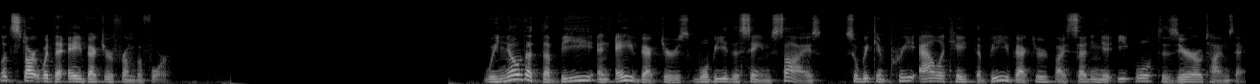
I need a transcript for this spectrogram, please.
Let's start with the a vector from before. We know that the b and a vectors will be the same size, so we can pre-allocate the b vector by setting it equal to 0 times a.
